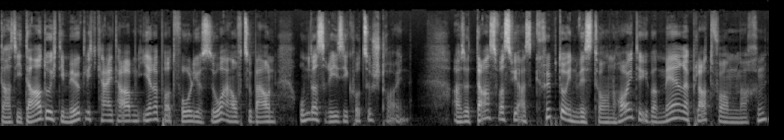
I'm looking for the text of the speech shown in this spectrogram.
da sie dadurch die Möglichkeit haben, ihre Portfolios so aufzubauen, um das Risiko zu streuen. Also das, was wir als Krypto-Investoren heute über mehrere Plattformen machen,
